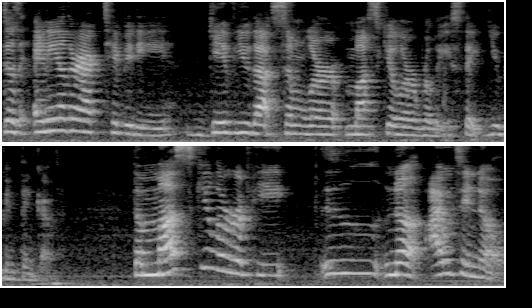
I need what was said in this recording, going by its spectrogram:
Does any other activity give you that similar muscular release that you can think of? The muscular repeat. No, I would say no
